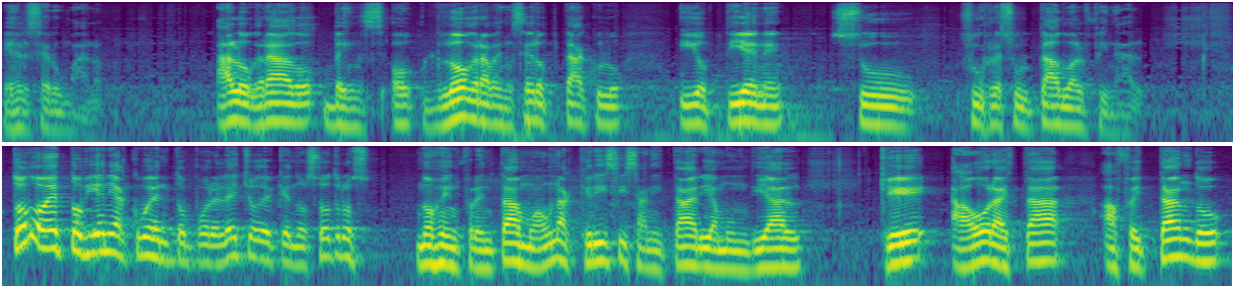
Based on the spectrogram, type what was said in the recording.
es el ser humano. Ha logrado, vencer, logra vencer obstáculos y obtiene su, su resultado al final. Todo esto viene a cuento por el hecho de que nosotros nos enfrentamos a una crisis sanitaria mundial que ahora está afectando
